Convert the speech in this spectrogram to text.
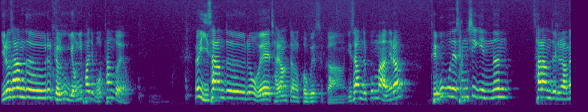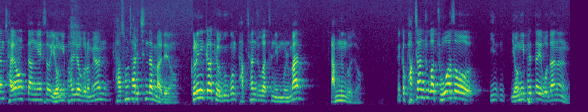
이런 사람들을 결국 영입하지 못한 거예요. 이 사람들은 왜 자유한국당을 거부했을까? 이 사람들 뿐만 아니라 대부분의 상식이 있는 사람들이라면 자유한국당에서 영입하려 그러면 다 손살이 친단 말이에요. 그러니까 결국은 박찬주 같은 인물만 남는 거죠. 그러니까 박찬주가 좋아서 영입했다기보다는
